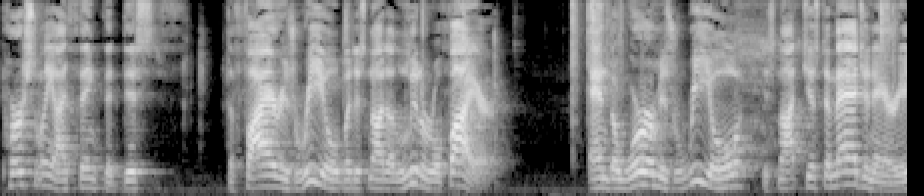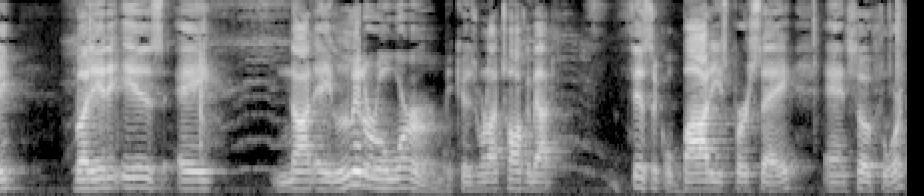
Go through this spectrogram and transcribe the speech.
Personally, I think that this, the fire is real, but it's not a literal fire. And the worm is real. It's not just imaginary, but it is a, not a literal worm because we're not talking about physical bodies per se and so forth.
